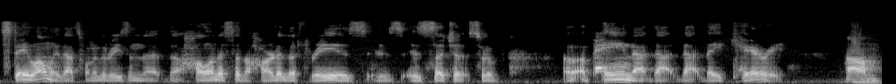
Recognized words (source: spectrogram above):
stay lonely. That's one of the reasons that the hollowness of the heart of the three is is is such a sort of a, pain that that that they carry. Um,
